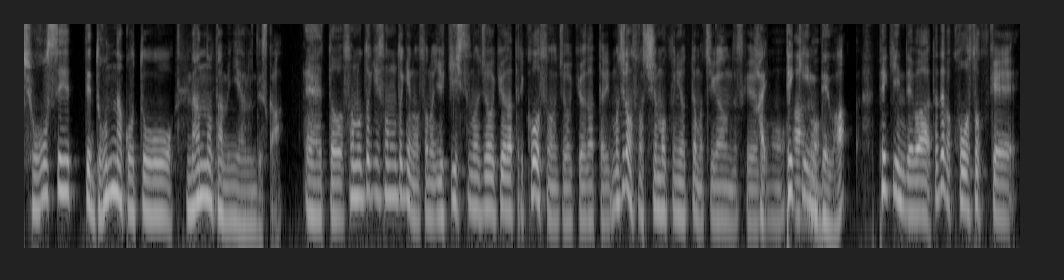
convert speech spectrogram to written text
調整ってどんなことを何のためにやるんですか？えっ、と、その時その時のその雪質の状況だったり、コースの状況だったり、もちろんその種目によっても違うんですけれはいども、。北京では？は北京では、例えば高速系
